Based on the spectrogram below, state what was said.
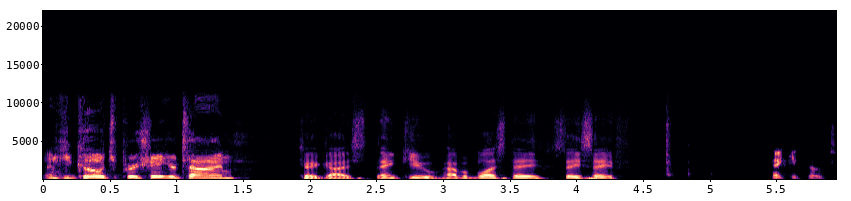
Thank you, Coach. Appreciate your time. Okay, guys. Thank you. Have a blessed day. Stay safe. Thank you, Coach.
